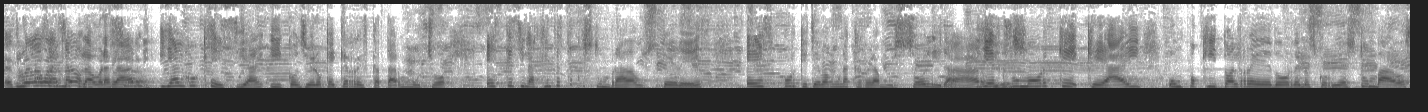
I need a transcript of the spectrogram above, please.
Es luego sale una colaboración, colaboración. claro. Y algo que decían y considero que hay que rescatar mucho es que si la gente está acostumbrada a ustedes es porque llevan una carrera muy sólida. Claro. Y el rumor que, que hay un poquito alrededor de los corridos tumbados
